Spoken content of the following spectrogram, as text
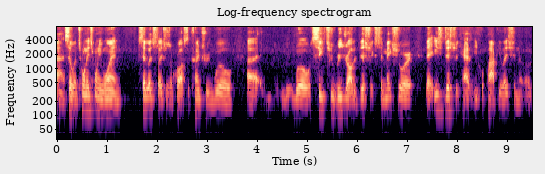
Uh, so in 2021, state legislatures across the country will uh, will seek to redraw the districts to make sure that each district has equal population of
